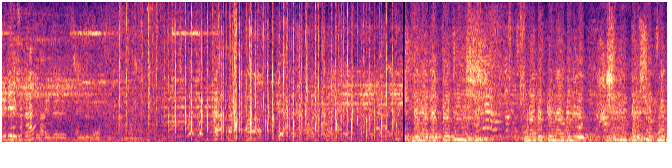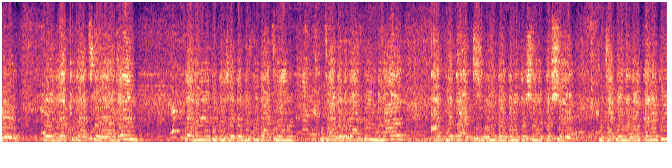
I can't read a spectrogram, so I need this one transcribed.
রেডি একসাথে হ্যাঁ দুই হাজার পঁচিশ না বলে সাহিত্যের স্বপ্ন করে এই লক্ষ্যে আজকের আয়োজন। প্রধান অতিথি হিসেবে উপস্থিত আছেন জাভেদ রাসিম ভাই, অ্যাডভোকেট নির্বাচনী সদস্য জাতীয় নাগরিক কমিটি।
